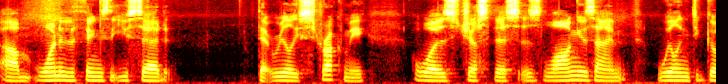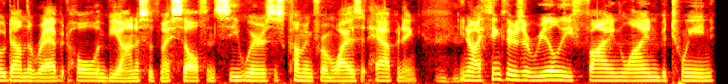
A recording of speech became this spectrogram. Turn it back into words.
Um, one of the things that you said that really struck me was just this: as long as I'm willing to go down the rabbit hole and be honest with myself and see where is this coming from, why is it happening? Mm-hmm. You know, I think there's a really fine line between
